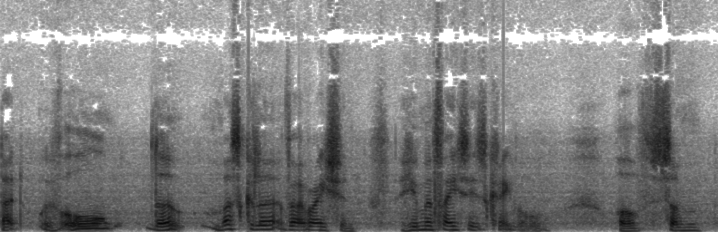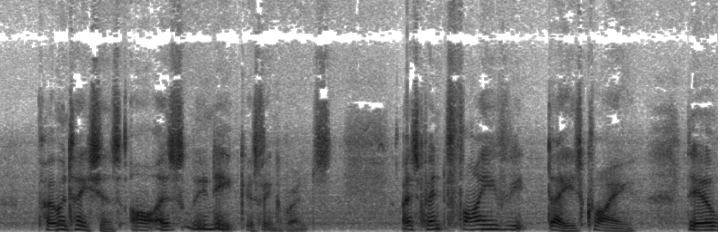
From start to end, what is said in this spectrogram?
that with all the muscular vibration the human face is capable of, some permutations are as unique as fingerprints. I spent five days crying. There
